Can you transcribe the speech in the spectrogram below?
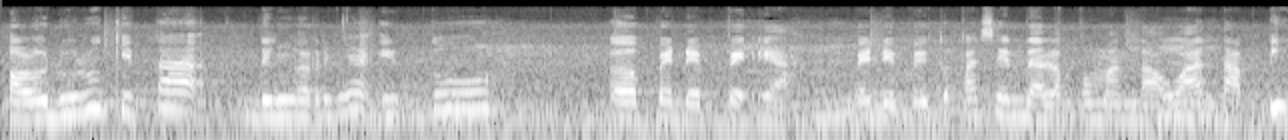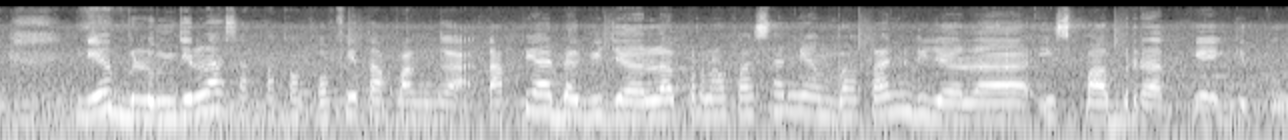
kalau dulu kita dengernya itu eh, PDP ya. PDP itu pasien dalam pemantauan tapi dia belum jelas apakah COVID apa enggak. Tapi ada gejala pernafasan yang bahkan gejala ISPA berat kayak gitu.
